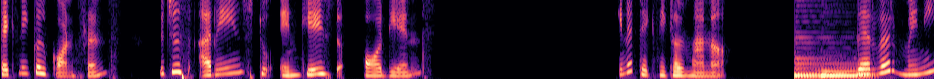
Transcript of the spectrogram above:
technical conference, which was arranged to engage the audience in a technical manner. There were many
